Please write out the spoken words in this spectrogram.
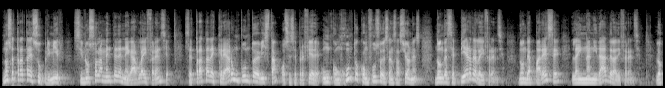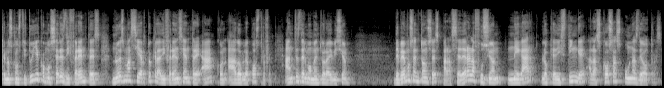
no se trata de suprimir, sino solamente de negar la diferencia. Se trata de crear un punto de vista, o si se prefiere, un conjunto confuso de sensaciones donde se pierde la diferencia, donde aparece la inanidad de la diferencia. Lo que nos constituye como seres diferentes no es más cierto que la diferencia entre A con A doble apóstrofe, antes del momento de la división. Debemos entonces, para ceder a la fusión, negar lo que distingue a las cosas unas de otras,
